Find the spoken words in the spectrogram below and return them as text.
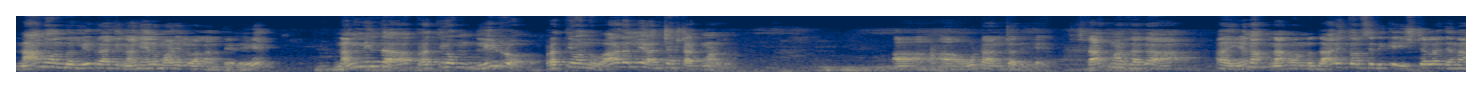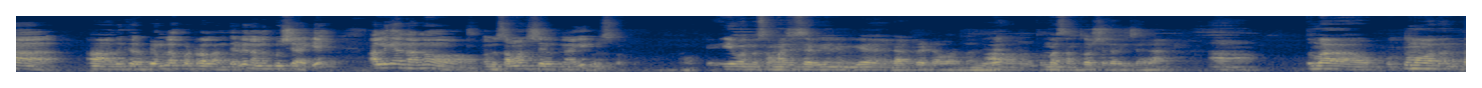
ನಾನು ಒಂದು ಲೀಡ್ರ್ ಆಗಿ ನಾನು ಏನು ಮಾಡಿಲ್ವಲ್ಲ ಅಂತೇಳಿ ನನ್ನಿಂದ ಪ್ರತಿಯೊಂದು ಲೀಡ್ರು ಪ್ರತಿಯೊಂದು ವಾರ್ಡಲ್ಲಿ ಹಂಚಕ್ಕೆ ಸ್ಟಾರ್ಟ್ ಮಾಡಿದ್ರು. ಊಟ ಹಂಚೋದಕ್ಕೆ. ಸ್ಟಾರ್ಟ್ ಮಾಡಿದಾಗ ಏನೋ ನಾನು ಒಂದು ದಾರಿ ತೋರಿಸಿದ್ದಕ್ಕೆ ಇಷ್ಟೆಲ್ಲ ಜನ ಅದಕ್ಕೆ ಬೆಂಬಲ ಕೊಟ್ರಲ್ಲ ಅಂತೇಳಿ ನನಗೆ ಖುಷಿಯಾಗಿ ಅಲ್ಲಿಗೆ ನಾನು ಒಂದು ಸಮಾಜ ಸೇವಕನಾಗಿ ಗುರುಸ್ಬೇಕು ಓಕೆ ಈ ಒಂದು ಸಮಾಜ ಸೇವೆಗೆ ನಿಮಗೆ ಡಾಕ್ಟರೇಟ್ ಅವಾರ್ಡ್ ಬಂದಿದೆ. ತುಂಬ ಸಂತೋಷದ ವಿಚಾರ. ತುಂಬ ಉತ್ತಮವಾದಂಥ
